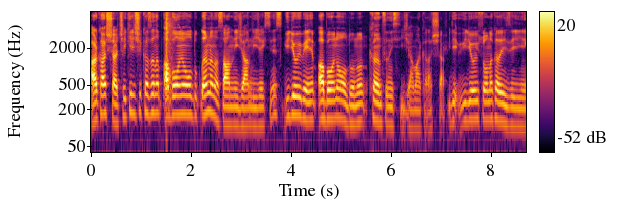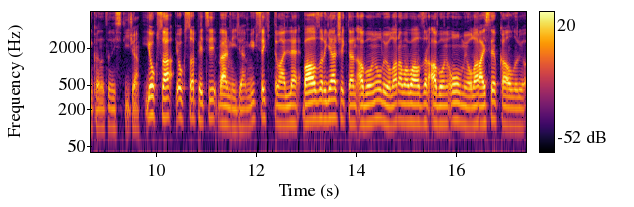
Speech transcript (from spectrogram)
Arkadaşlar çekilişi kazanıp abone olduklarını nasıl anlayacağım diyeceksiniz. Videoyu beğenip abone olduğunun kanıtını isteyeceğim arkadaşlar. Videoyu sonuna kadar izlediğinin kanıtını isteyeceğim. Yoksa yoksa peti vermeyeceğim. Yüksek ihtimalle bazıları gerçekten abone oluyorlar ama bazıları abone olmuyorlar. Bicep kaldırıyor.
